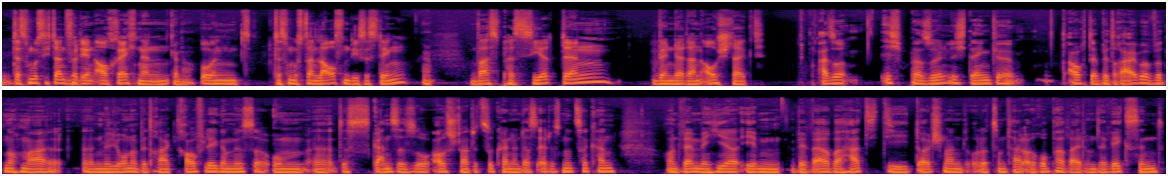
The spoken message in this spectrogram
das muss ich dann für den auch rechnen. Genau. Und das muss dann laufen, dieses Ding. Ja. Was passiert denn, wenn der dann aussteigt? Also ich persönlich denke, auch der Betreiber wird nochmal einen Millionenbetrag drauflegen müssen, um äh, das Ganze so ausstatten zu können, dass er das nutzen kann. Und wenn wir hier eben Bewerber hat, die Deutschland oder zum Teil europaweit unterwegs sind,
